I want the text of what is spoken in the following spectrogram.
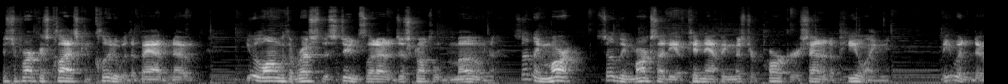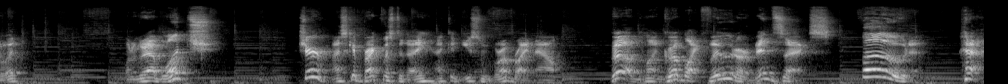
Mr. Parker's class concluded with a bad note. You, along with the rest of the students, let out a disgruntled moan. Suddenly, Mark, suddenly Mark's idea of kidnapping Mr. Parker sounded appealing. But he wouldn't do it. Want to grab lunch? Sure, I skipped breakfast today. I could use some grub right now. Grub? Like grub like food or insects? Food! Ha!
